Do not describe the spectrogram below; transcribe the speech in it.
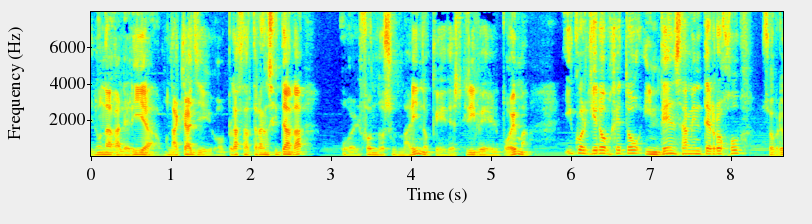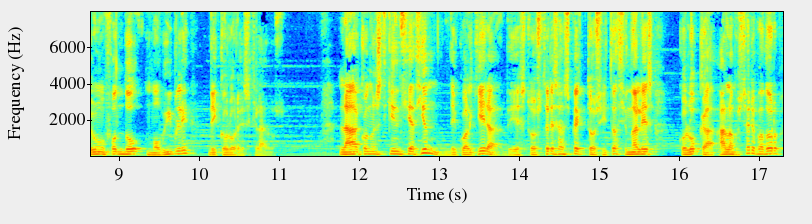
en una galería, una calle o plaza transitada, o el fondo submarino que describe el poema, y cualquier objeto intensamente rojo sobre un fondo movible de colores claros. La conscienciación de cualquiera de estos tres aspectos situacionales coloca al observador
